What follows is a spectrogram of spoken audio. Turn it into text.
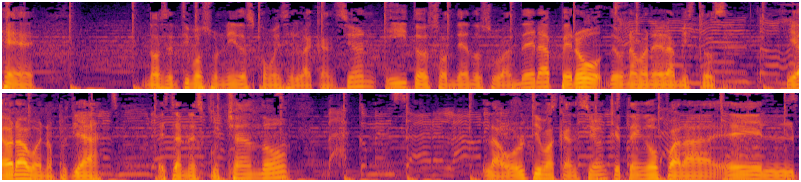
Nos sentimos unidos, como dice la canción, y todos ondeando su bandera, pero de una manera amistosa. Y ahora, bueno, pues ya están escuchando la última canción que tengo para el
